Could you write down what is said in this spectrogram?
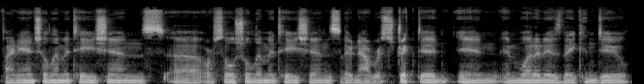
financial limitations, uh, or social limitations, they're now restricted in, in what it is they can do,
